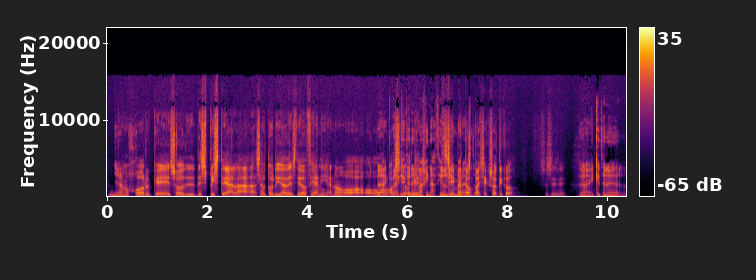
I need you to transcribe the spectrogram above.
a lo mejor que eso despiste a las autoridades de Oceanía, ¿no? O, hay, que tener imaginación. Si ¿eh? inventa un país exótico. Sí, sí, sí. hay que tener.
